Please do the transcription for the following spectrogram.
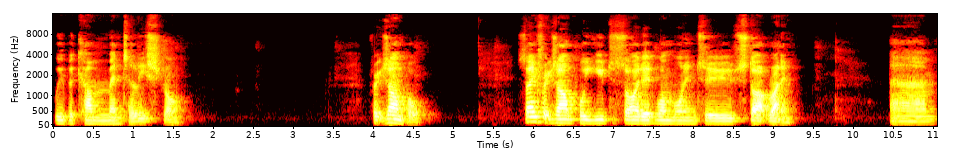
we become mentally strong. For example, say for example you decided one morning to start running. Um,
